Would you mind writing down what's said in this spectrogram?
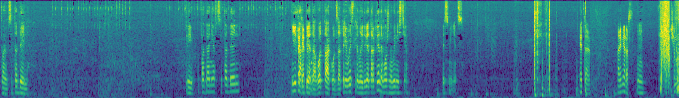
твою цитадель. Три попадания в цитадель. И торпеда. Вот так вот. За три выстрела и две торпеды можно вынести эсминец. Это, а почему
